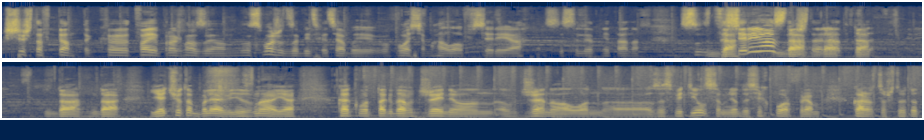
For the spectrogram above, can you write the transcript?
Кшиштоф Пентек, твои прогнозы, он сможет забить хотя бы 8 голов в серии А со Салернитаном? Да, Ты серьезно, да, что ли? Да, Откуда? да. Да, да. Я что-то, бля, не знаю, я как вот тогда в Джене он, в Дженуа он э, засветился, мне до сих пор прям кажется, что этот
